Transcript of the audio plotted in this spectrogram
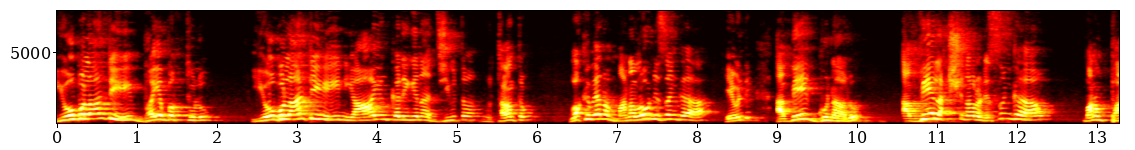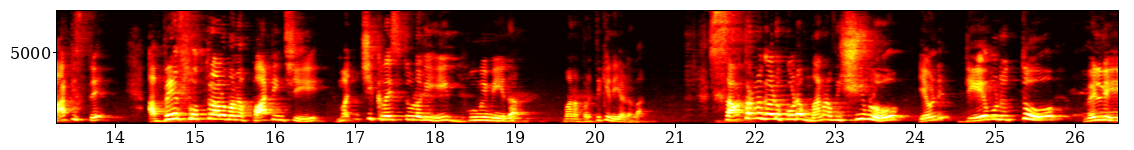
యోబులాంటి భయభక్తులు యోబులాంటి న్యాయం కలిగిన జీవిత వృత్తాంతం ఒకవేళ మనలో నిజంగా ఏమండి? అవే గుణాలు అవే లక్షణాలు నిజంగా మనం పాటిస్తే అవే సూత్రాలు మనం పాటించి మంచి క్రైస్తవులకి ఈ భూమి మీద మన బ్రతికి ఎడల సాతానుగాడు కూడా మన విషయంలో ఏమండి? దేవుడితో వెళ్ళి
